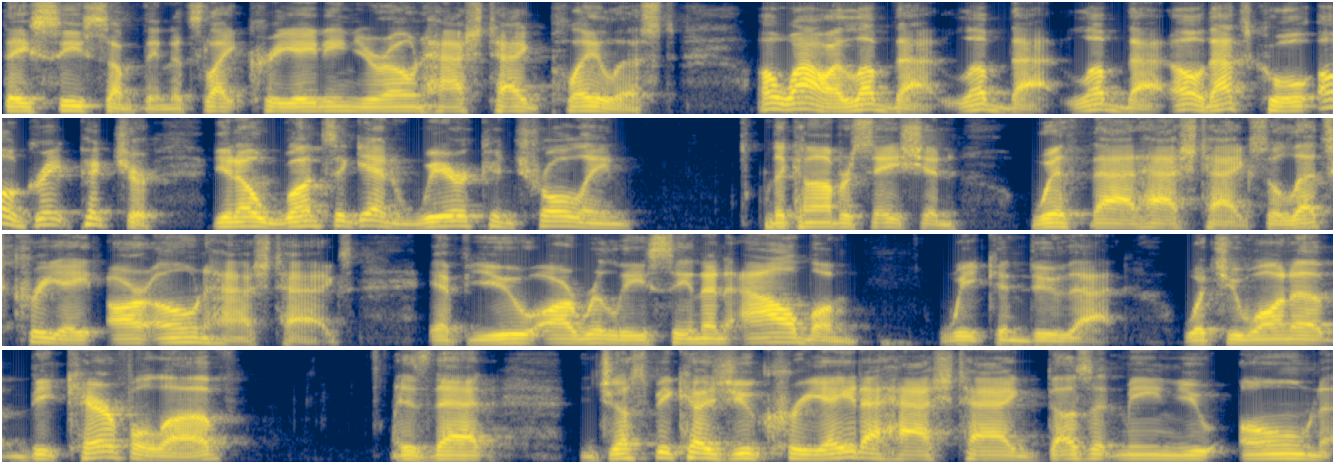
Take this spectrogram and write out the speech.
they see something. It's like creating your own hashtag playlist. Oh, wow, I love that. Love that. Love that. Oh, that's cool. Oh, great picture. You know, once again, we're controlling the conversation with that hashtag. So let's create our own hashtags. If you are releasing an album, we can do that. What you want to be careful of is that just because you create a hashtag doesn't mean you own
